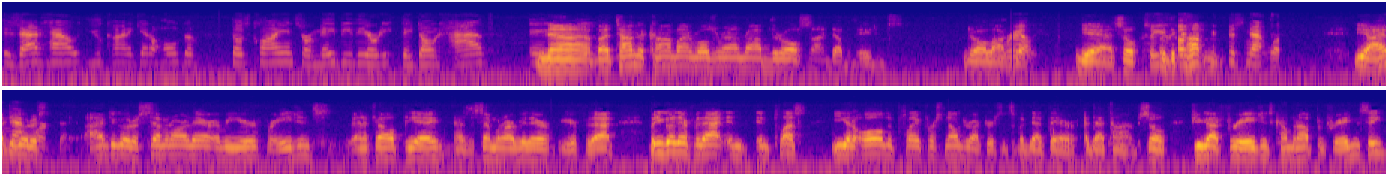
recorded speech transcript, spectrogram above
is that how you kind of get a hold of those clients, or maybe they already they don't have? A, nah, by the time the combine rolls around, Rob, they're all signed up with agents. They're all locked really? up. Yeah, so so you, the com- you just network. Yeah, I have to go to. I have to go to a seminar there every year for agents. NFL PA has a seminar every there year for that. But you go there for that, and, and plus you got all the play personnel directors and stuff like that there at that time. So if you got free agents coming up in free agency,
